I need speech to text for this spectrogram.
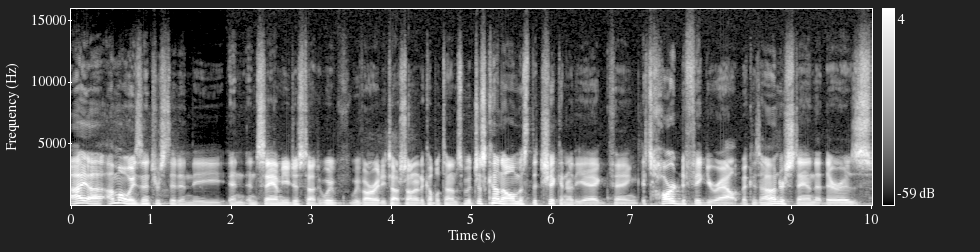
I uh, I'm always interested in the and, and Sam, you just touched, we've we've already touched on it a couple times, but just kind of almost the chicken or the egg thing. It's hard to figure out because I understand that there is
